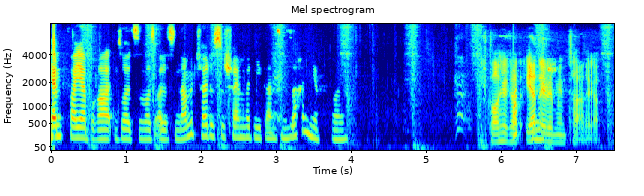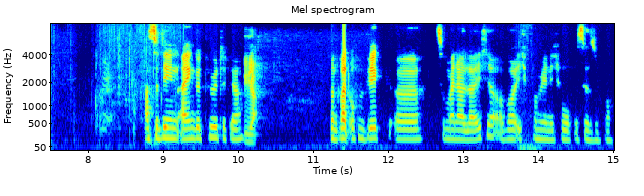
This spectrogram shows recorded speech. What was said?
Campfire braten sollst und was alles. Und damit schaltest du scheinbar die ganzen Sachen hier frei. Ich baue hier gerade. Erdelementare ab. Hast du den einen getötet, ja? Ja. Ich bin gerade auf dem Weg äh, zu meiner Leiche, aber ich komme hier nicht hoch, ist ja super.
